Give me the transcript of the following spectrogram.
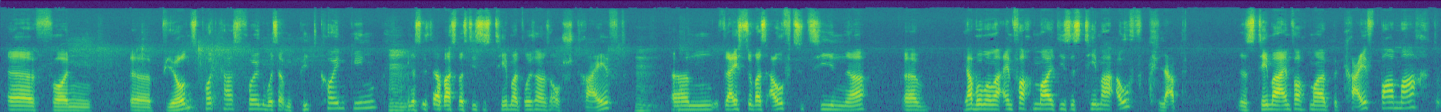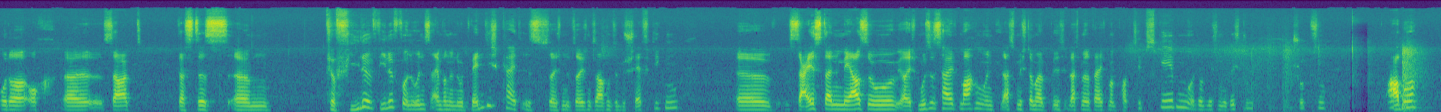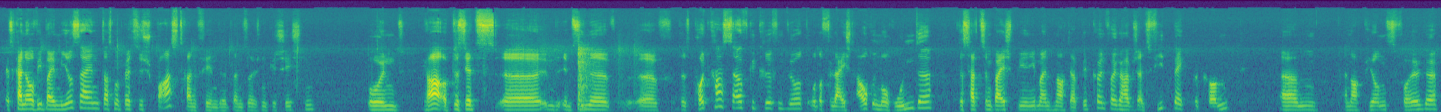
äh, von äh, Björns Podcast-Folge, wo es ja um Bitcoin ging. Und Hm. das ist ja was, was dieses Thema durchaus auch streift. Hm. Ähm, vielleicht sowas aufzuziehen, ja, äh, ja, wo man mal einfach mal dieses Thema aufklappt. Das Thema einfach mal begreifbar macht oder auch äh, sagt, dass das ähm, für viele, viele von uns einfach eine Notwendigkeit ist, sich mit solchen Sachen zu beschäftigen. Äh, sei es dann mehr so, ja, ich muss es halt machen und lass mich da mal, lass mir vielleicht mal ein paar Tipps geben oder mich in eine Richtung schubsen. Aber es kann auch wie bei mir sein, dass man plötzlich Spaß dran findet an solchen Geschichten. Und ja, ob das jetzt äh, im, im Sinne äh, des Podcasts aufgegriffen wird oder vielleicht auch in einer Runde. Das hat zum Beispiel jemand nach der Bitcoin-Folge, habe ich als Feedback bekommen, ähm, nach Björns Folge.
